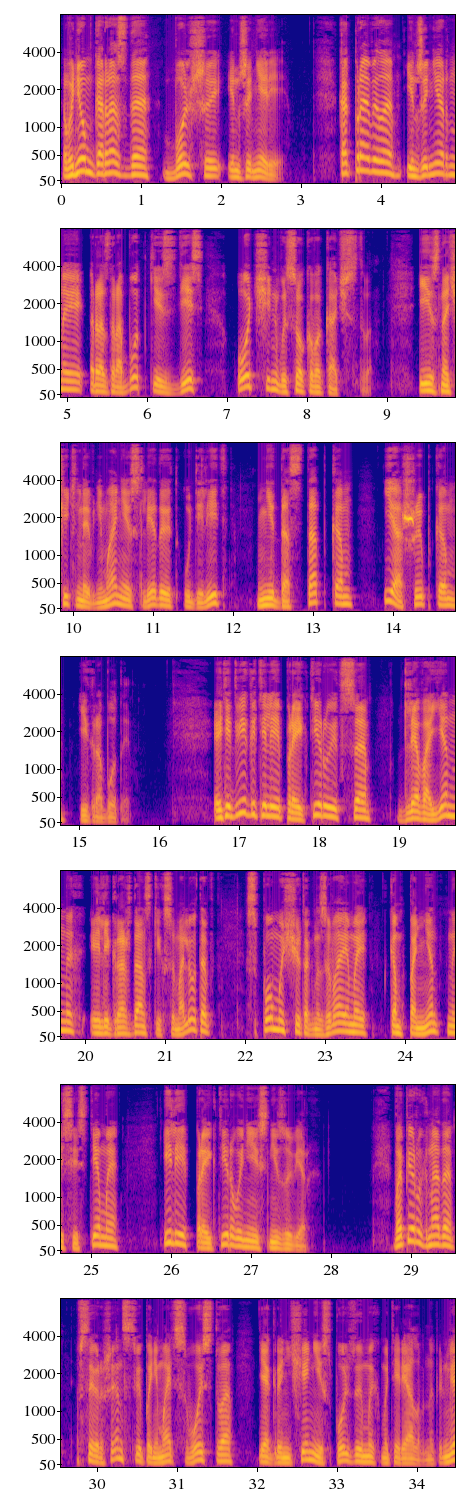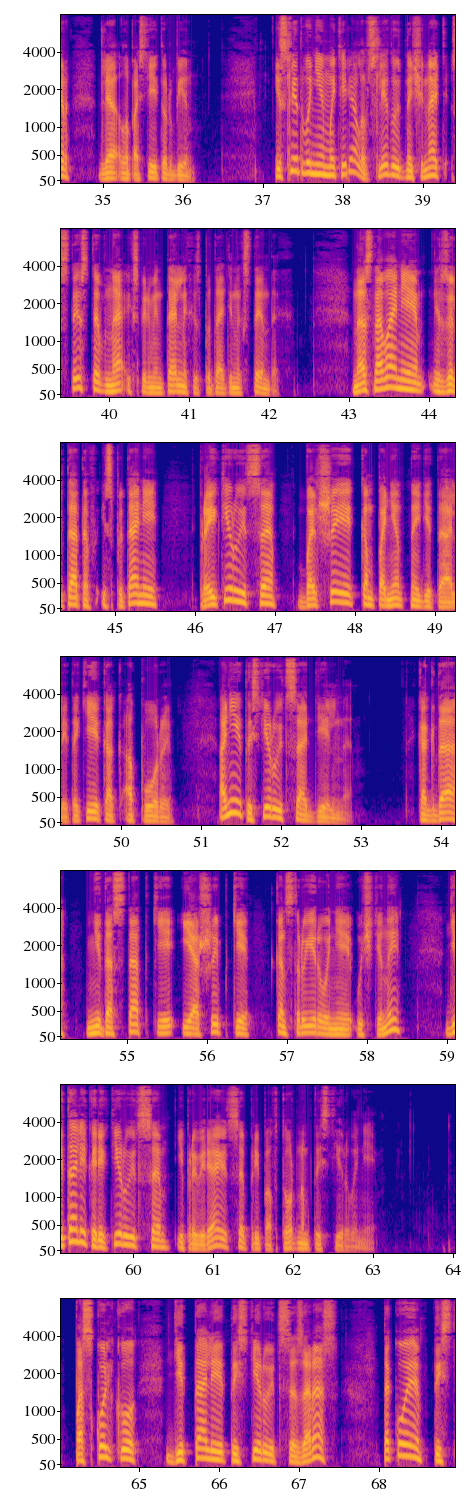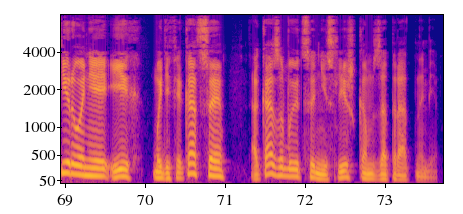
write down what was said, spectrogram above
В нем гораздо больше инженерии. Как правило, инженерные разработки здесь очень высокого качества, и значительное внимание следует уделить недостаткам и ошибкам их работы. Эти двигатели проектируются для военных или гражданских самолетов с помощью так называемой компонентной системы или проектирования снизу вверх. Во-первых, надо в совершенстве понимать свойства и ограничения используемых материалов, например, для лопастей турбин. Исследование материалов следует начинать с тестов на экспериментальных испытательных стендах. На основании результатов испытаний проектируются большие компонентные детали, такие как опоры. Они тестируются отдельно. Когда недостатки и ошибки конструирования учтены, Детали корректируются и проверяются при повторном тестировании. Поскольку детали тестируются за раз, такое тестирование и их модификация оказываются не слишком затратными.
